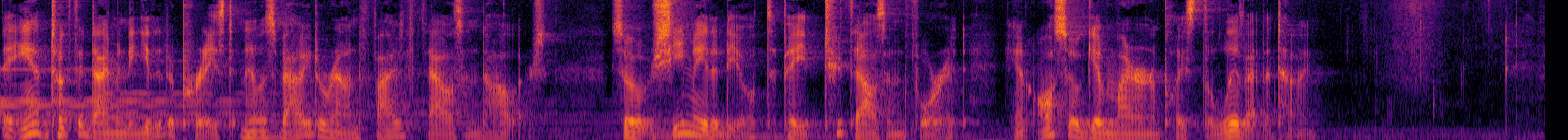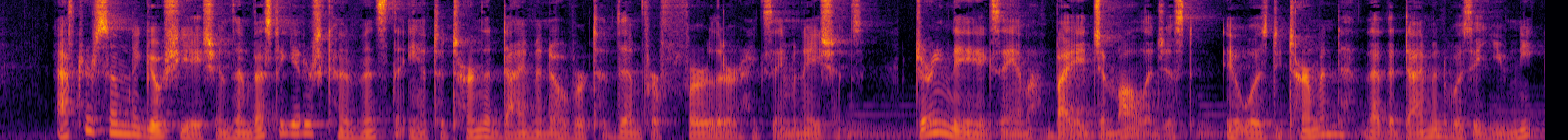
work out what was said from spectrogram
The aunt took the diamond to get it appraised, and it was valued around $5,000. So she made a deal to pay 2,000 for it and also give Myron a place to live at the time. After some negotiations, investigators convinced the aunt to turn the diamond over to them for further examinations. During the exam by a gemologist, it was determined that the diamond was a unique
